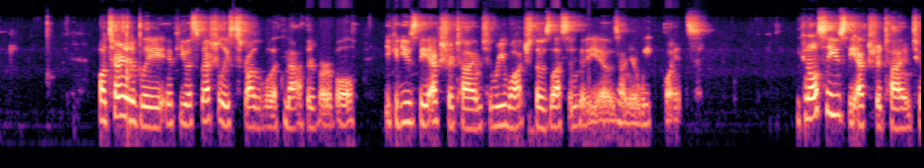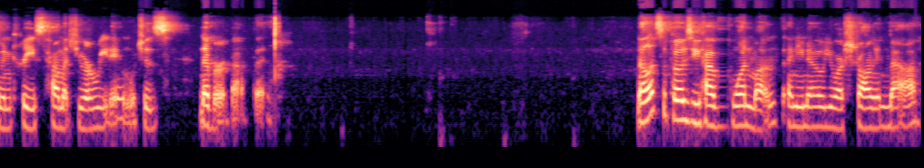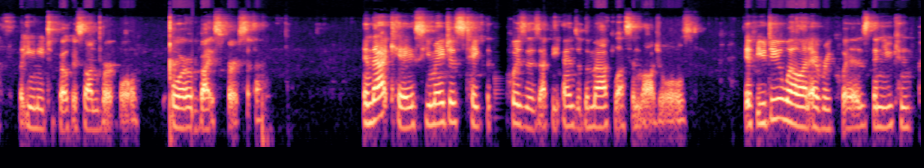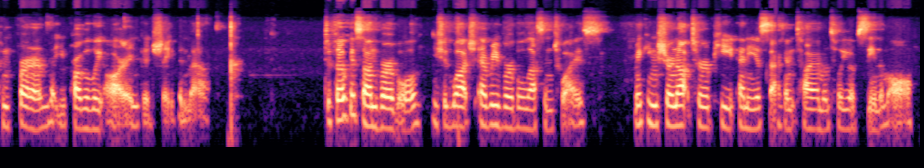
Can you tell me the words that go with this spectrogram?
Alternatively, if you especially struggle with math or verbal, you could use the extra time to rewatch those lesson videos on your weak points. You can also use the extra time to increase how much you are reading, which is never a bad thing. Now, let's suppose you have one month and you know you are strong in math, but you need to focus on verbal, or vice versa. In that case, you may just take the quizzes at the end of the math lesson modules. If you do well on every quiz, then you can confirm that you probably are in good shape in math. To focus on verbal, you should watch every verbal lesson twice, making sure not to repeat any a second time until you have seen them all.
